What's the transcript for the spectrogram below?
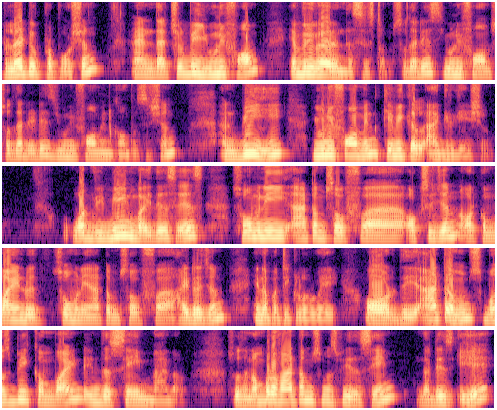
relative proportion and that should be uniform everywhere in the system. So, that is uniform so that it is uniform in composition and B uniform in chemical aggregation. What we mean by this is so many atoms of uh, oxygen are combined with so many atoms of uh, hydrogen in a particular way or the atoms must be combined in the same manner. So, the number of atoms must be the same that is A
